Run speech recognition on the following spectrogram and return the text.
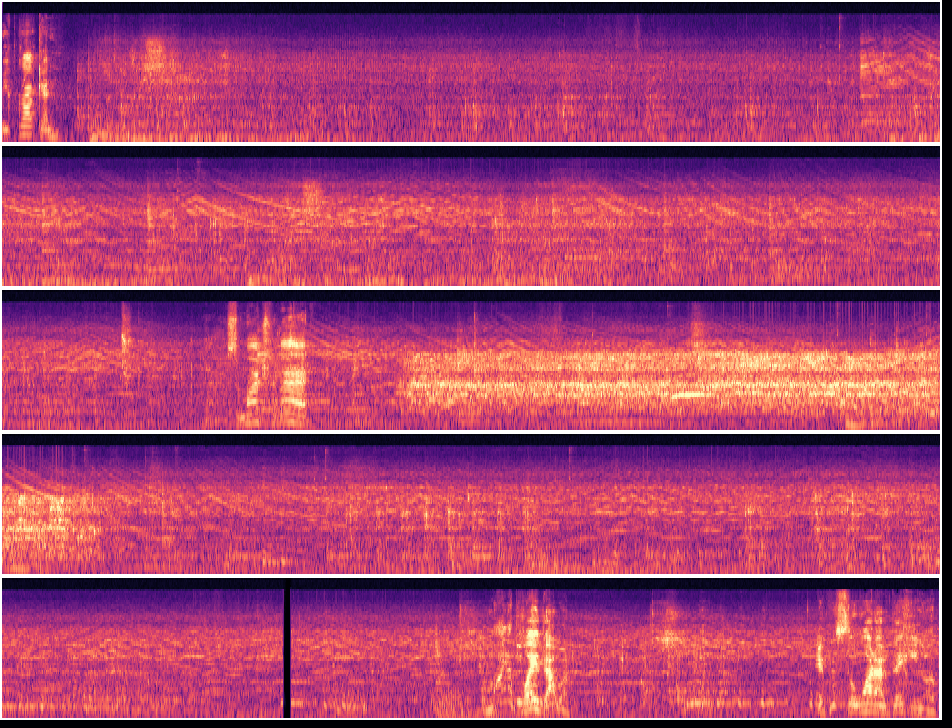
Be clicking. So much for that. Played that one. If it's the one I'm thinking of.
